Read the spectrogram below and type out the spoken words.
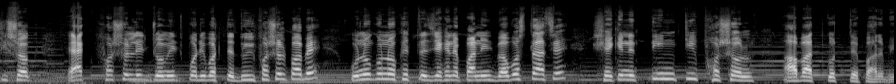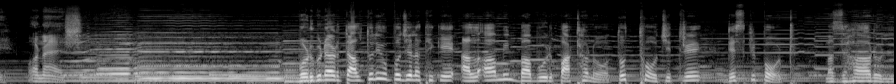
কৃষক এক ফসলের জমির পরিবর্তে দুই ফসল পাবে কোনো কোনো ক্ষেত্রে যেখানে পানির ব্যবস্থা আছে, সেখানে তিনটি ফসল আবাদ করতে পারবে অনায়াসে বরগুনার তালতলী উপজেলা থেকে আল আমিন বাবুর পাঠানো তথ্য চিত্রে ডেস্ক রিপোর্ট মাজহারুল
